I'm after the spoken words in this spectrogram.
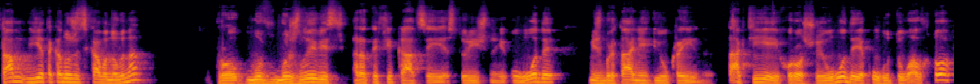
там є така дуже цікава новина про можливість ратифікації сторічної угоди між Британією і Україною. Так, тієї хорошої угоди, яку готував хто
